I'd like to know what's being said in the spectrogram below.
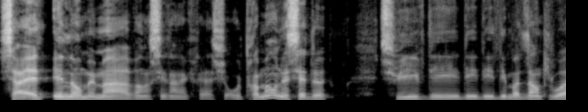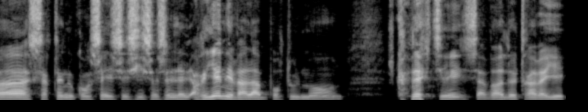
Ça aide énormément à avancer dans la création. Autrement, on essaie de suivre des, des- des- des modes d'emploi. Certains nous conseillent ceci, ceci. Rien n'est valable pour tout le monde. Je connais, tu sais, ça va de travailler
